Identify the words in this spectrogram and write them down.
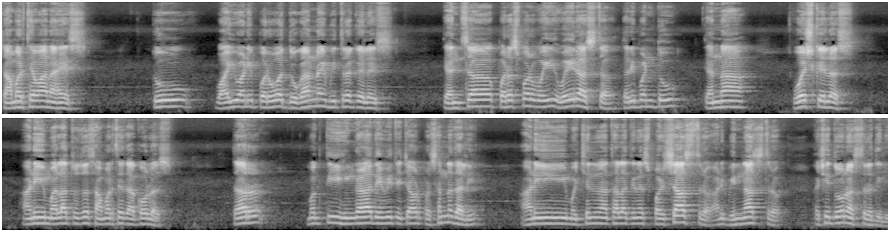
सामर्थ्यवान आहेस. तू वायू आणि पर्वत दोघांनाही मित्र केलेस त्यांचं परस्पर वै वैर असतं तरी पण तू त्यांना वश केलंस आणि मला तुझं सामर्थ्य दाखवलंस. तर मग ती हिंगळा देवी त्याच्यावर प्रसन्न झाली आणि मच्छिंद्रनाथाला तिने स्पर्शास्त्र आणि भिन्नास्त्र अशी दोन अस्त्र दिली.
